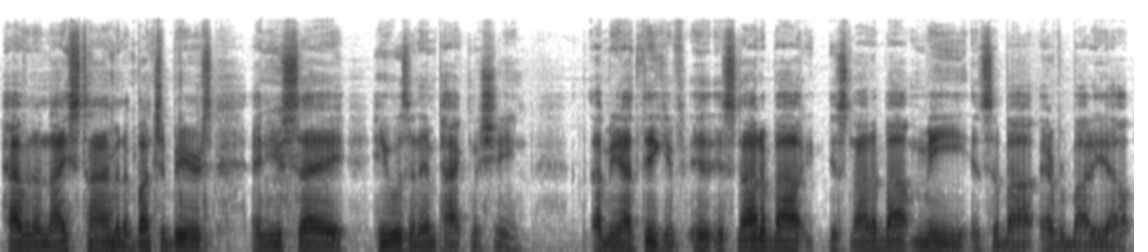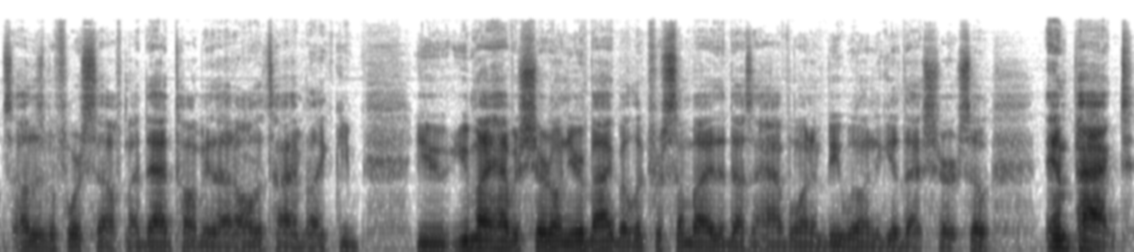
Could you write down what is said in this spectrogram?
having a nice time and a bunch of beers, and you say he was an impact machine. I mean, I think if it's not about it's not about me, it's about everybody else. Others before self. My dad taught me that all the time. Like you you you might have a shirt on your back, but look for somebody that doesn't have one and be willing to give that shirt. So, impact.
